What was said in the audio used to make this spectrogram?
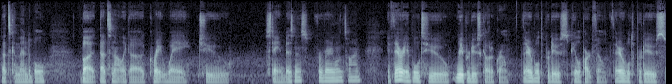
that's commendable, but that's not like a great way to stay in business for a very long time, if they're able to reproduce Kodachrome, they're able to produce peel apart film, they're able to produce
